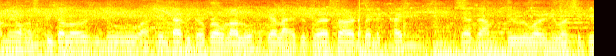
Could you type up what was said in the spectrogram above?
আমি হস্পিটেলৰ যিটো আছিল তাৰ ভিতৰৰ পৰা ওলালোঁ। এতিয়া লাহেকৈ গৈ আছোঁ আৰু বেলেগ ঠাইত। এতিয়া যাম ডিব্ৰুগড় ইউনিভাৰ্চিটি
